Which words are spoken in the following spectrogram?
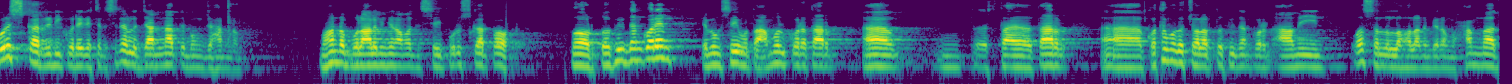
পুরস্কার রেডি করে গেছেন সেটা হলো জান্নাত এবং জাহান্নাম। মহানরব্বুল আলমিন যেন আমাদের সেই পুরস্কার পাওয়ার পর তৌফিক দান করেন এবং সেই মতো আমল করা তার তার কথা মতো চলার তৌফিক দান করেন। আমিন। ওসল্লাহ নবীনা মোহাম্মদ।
